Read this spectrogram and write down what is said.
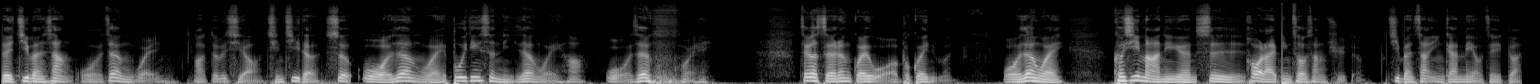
所以基本上我认为啊，对不起哦，请记得是我认为，不一定是你认为哈。我认为 这个责任归我，不归你们。我认为科西玛尼园是后来拼凑上去的，基本上应该没有这一段。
